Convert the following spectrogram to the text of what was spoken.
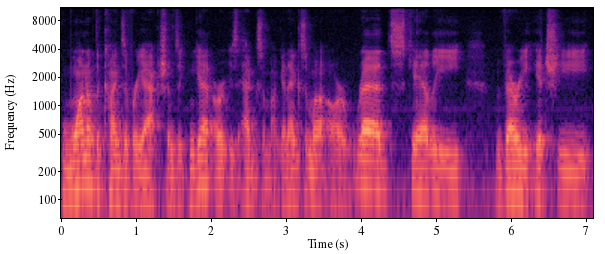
one of the kinds of reactions it can get are, is eczema. And eczema are red, scaly, very itchy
